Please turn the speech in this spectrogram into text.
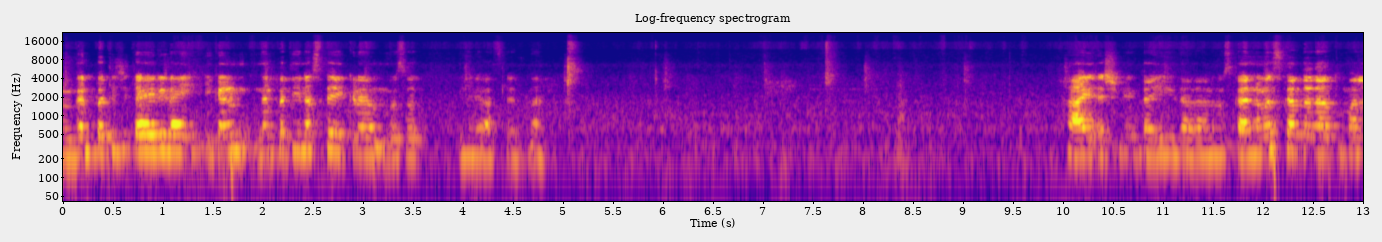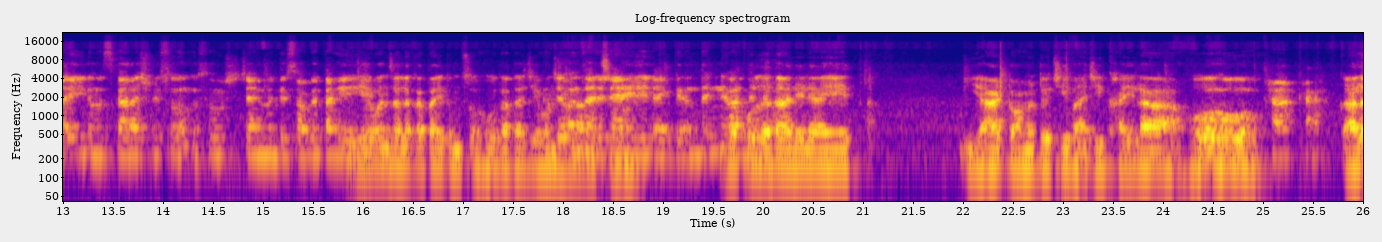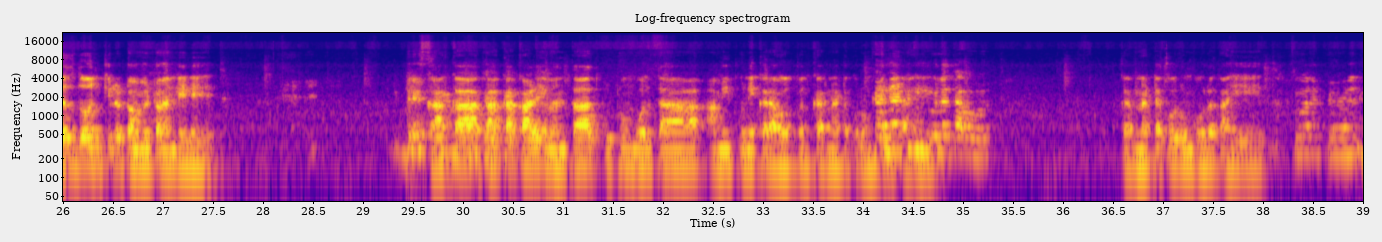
गणपतीची तयारी नाही. इकडे गणपती नसते इकडे बसत हिने वाचलेत ना. हाय अश्विनी ताई दादा नमस्कार. नमस्कार दादा तुम्हालाही नमस्कार. अश्विनी सोशी चॅनलमध्ये स्वागत आहे. जेवण झालं का ताई तुमचं? हो दादा जेवण जेवण झालं झालेले. आहे लाईक धन्यवाद. दादा. आलेले आहेत. या टोमॅटोची भाजी खायला. हो हो. खा खा. कालच दोन किलो टोमॅटो आणलेले आहेत. काका काका काळे म्हणतात कुठून बोलता? आम्ही पुणेकर आहोत पण कर्नाटकवरून बोलत कर्नाटकून आहे बोलत आहोत. कर्नाटकवरून बोलत आहेत. तुम्हाला कळलं नाही.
